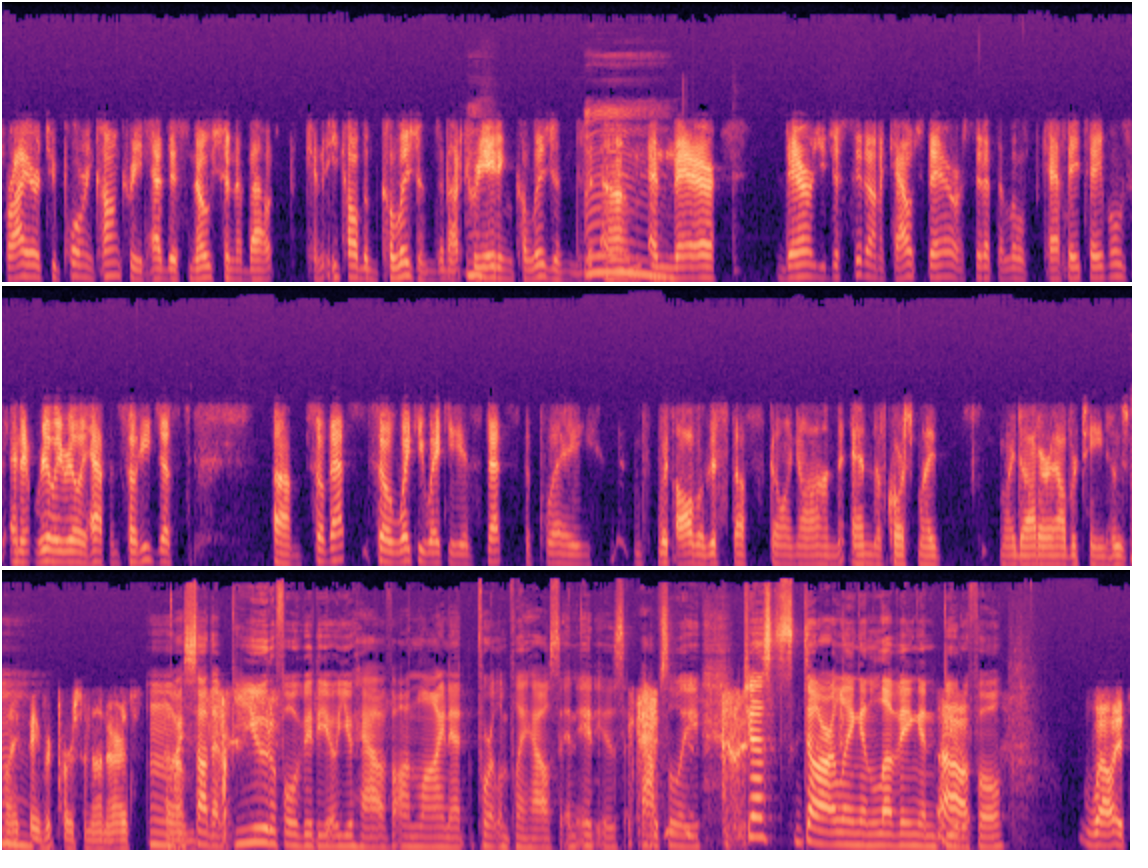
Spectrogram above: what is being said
prior to pouring concrete had this notion about can he called them collisions about Mm. creating collisions, um, Mm. and there there you just sit on a couch there or sit at the little cafe tables, and it really really happens. So he just um, so that's so Wakey Wakey is that's the play with all of this stuff going on, and of course my my daughter Albertine, who's my Mm. favorite person on earth. Mm, I Um, saw that beautiful video you have online at Portland Playhouse, and it is absolutely just darling and loving and Oh, beautiful. well, it's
